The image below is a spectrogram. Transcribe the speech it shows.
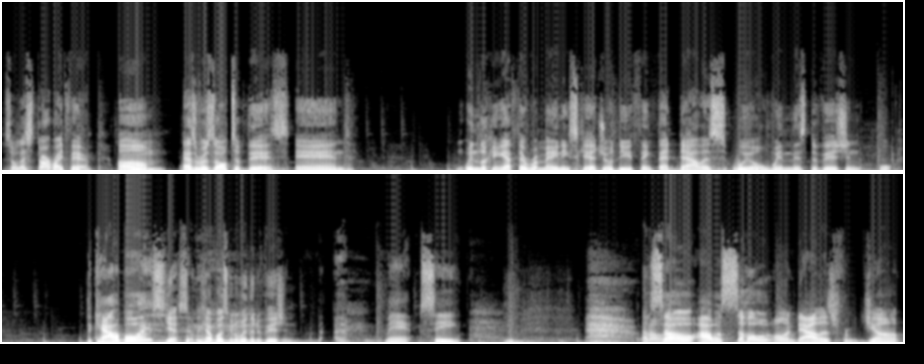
So let's start right there. Um, as a result of this, and when looking at their remaining schedule, do you think that Dallas will win this division? The Cowboys? Yes, the Cowboys are going to win the division. Man, see, I don't. so I was sold on Dallas from jump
